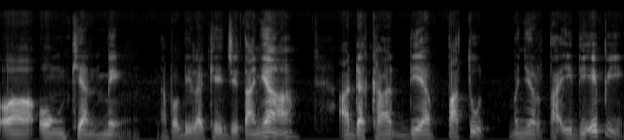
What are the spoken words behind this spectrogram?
uh, Ong Kian Ming. Apabila KJ tanya, adakah dia patut menyertai DAP?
